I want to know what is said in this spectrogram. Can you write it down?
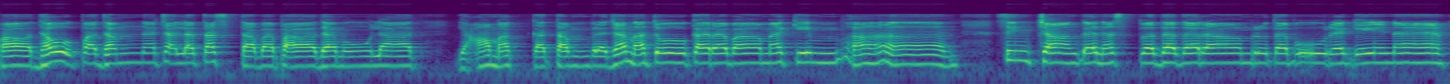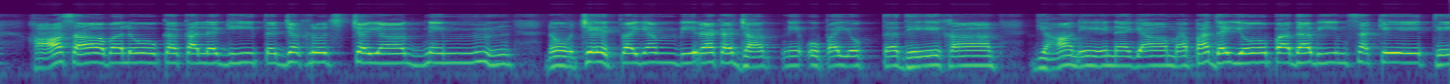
पादौ पदं न चलतस्तव पादमूलात्। यामः कथं व्रजमतो करवाम किं वा? सिञ्चाङ्गनस्त्वदरामृतपूरकेण हासावलोककलगीतजहृश्चयाग्निं नो चेत्त्वयं विरहजाग्नि उपयुक्तदेहा। ध्यानेन यामपदयो पदवीं सकेते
